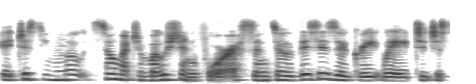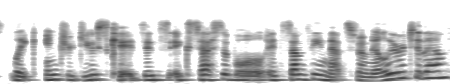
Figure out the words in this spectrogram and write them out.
it just emotes so much emotion for us. And so this is a great way to just like introduce kids. It's accessible, it's something that's familiar to them,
